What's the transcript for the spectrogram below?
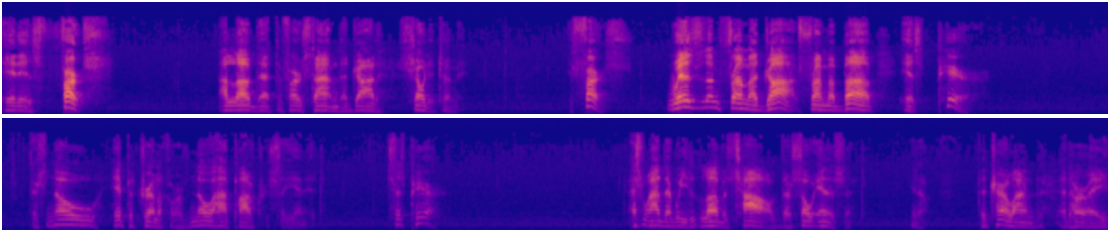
it is first. I loved that the first time that God showed it to me. First. Wisdom from a God from above is pure. There's no hypocritical, there's no hypocrisy in it. It's just pure. That's why that we love a child. They're so innocent. You know, the Caroline at her age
